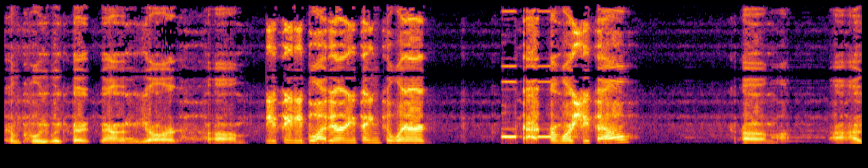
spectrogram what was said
completely face down in the yard. Um, Do you see any blood or anything to where, from where she fell? Um, I,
